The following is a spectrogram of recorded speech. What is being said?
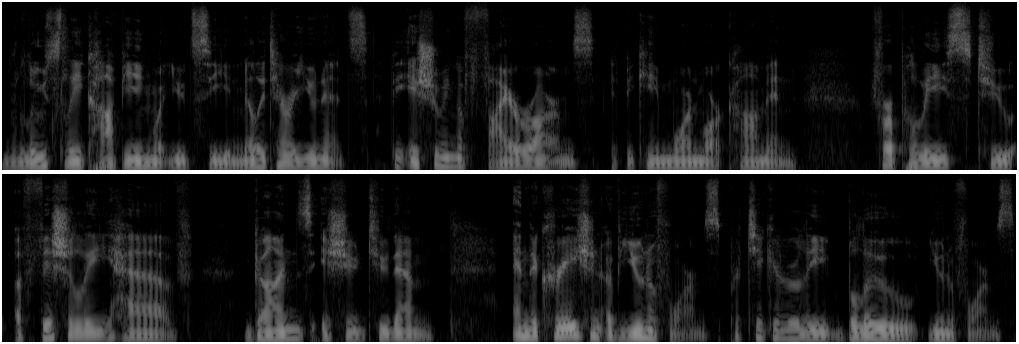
loosely copying what you'd see in military units the issuing of firearms. It became more and more common for police to officially have guns issued to them and the creation of uniforms particularly blue uniforms.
